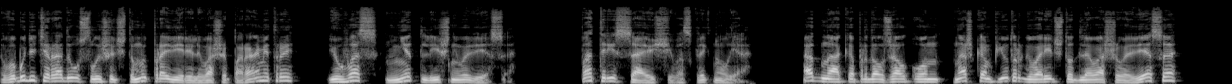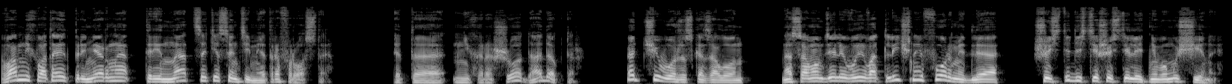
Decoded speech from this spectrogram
вы будете рады услышать, что мы проверили ваши параметры, и у вас нет лишнего веса». «Потрясающе!» — воскликнул я. Однако, продолжал он, наш компьютер говорит, что для вашего веса вам не хватает примерно 13 сантиметров роста. Это нехорошо, да, доктор? Отчего же, сказал он. На самом деле вы в отличной форме для 66-летнего мужчины.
